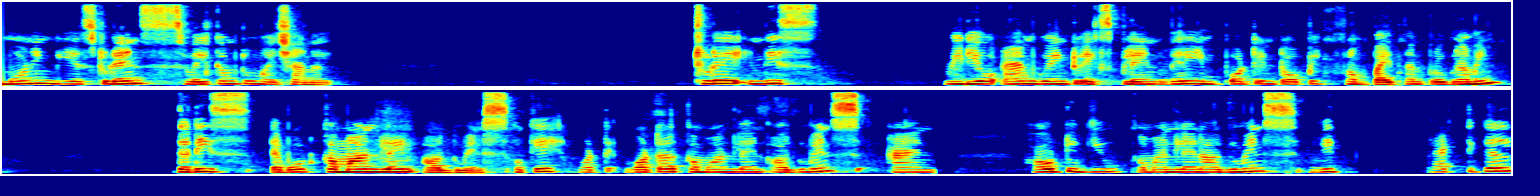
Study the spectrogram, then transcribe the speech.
morning dear students, welcome to my channel. Today in this video I am going to explain very important topic from Python programming that is about command line arguments. Okay, what, what are command line arguments and how to give command line arguments with practical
